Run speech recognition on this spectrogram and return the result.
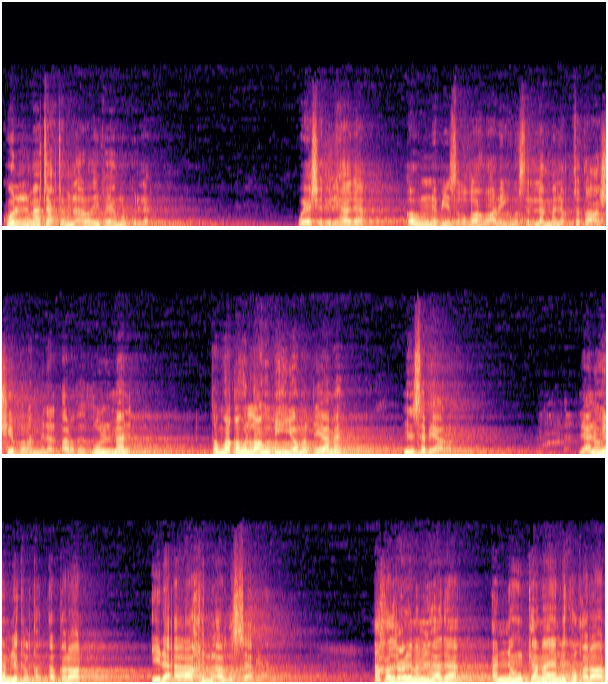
كل ما تحت من الأراضين فهي ملك له. ويشهد لهذا قول النبي صلى الله عليه وسلم من اقتطع شبرا من الأرض ظلما طوقه الله به يوم القيامة من سبع أراضي. لأنه يملك القرار إلى آخر الأرض السابعة. أخذ العلماء من هذا أنه كما يملك القرار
